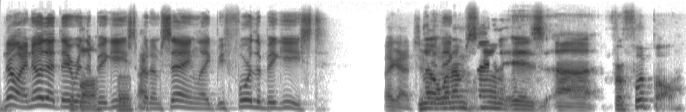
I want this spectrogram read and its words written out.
No, I know that they were in the Big East, but I'm saying like before the Big East. I got you. No, what I'm saying is uh, for football,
